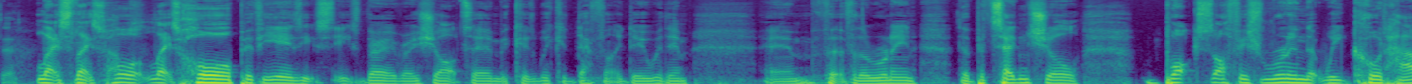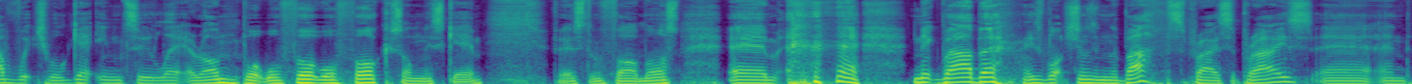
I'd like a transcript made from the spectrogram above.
we'll let's let's hope let's hope if he is, it's it's very very short term because we could definitely do with him um, for for the running, the potential box office running that we could have, which we'll get into later on. But we'll fo- we'll focus on this game first and foremost. Um, Nick Barber is watching us in the bath. Surprise, surprise. Uh, and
